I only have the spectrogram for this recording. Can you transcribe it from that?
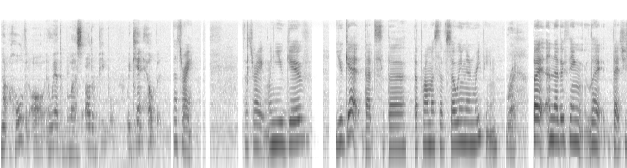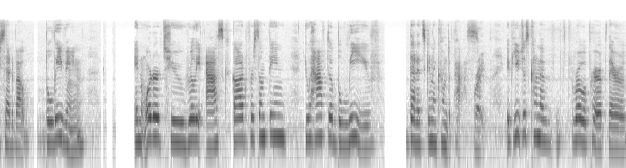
not hold it all, and we have to bless other people. We can't help it. that's right that's right when you give you get that's the the promise of sowing and reaping Right. But another thing that, that you said about believing, in order to really ask God for something, you have to believe that it's going to come to pass. Right. If you just kind of throw a prayer up there,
